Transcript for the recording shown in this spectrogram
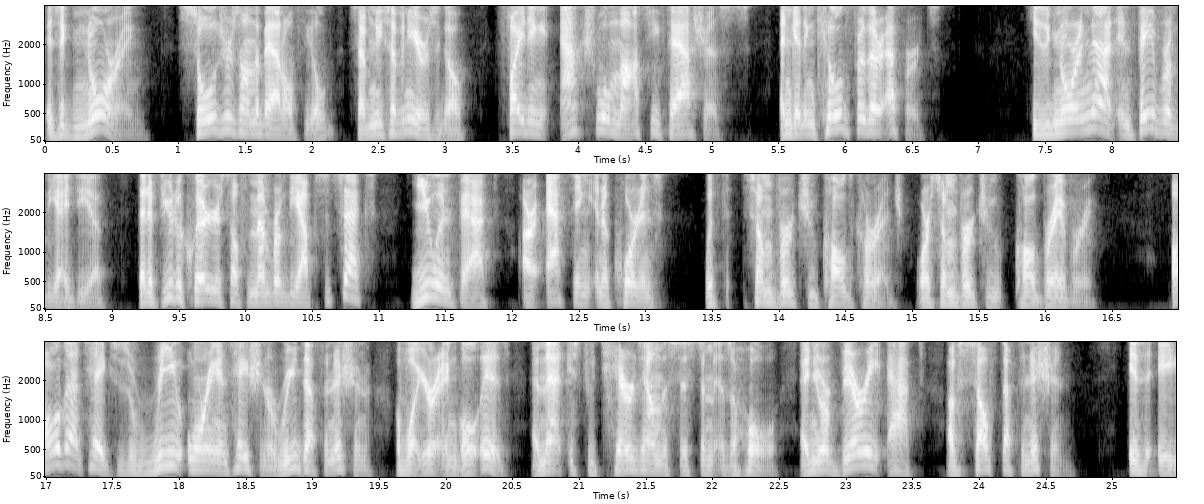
is ignoring soldiers on the battlefield 77 years ago, fighting actual Nazi fascists and getting killed for their efforts. He's ignoring that in favor of the idea that if you declare yourself a member of the opposite sex, you, in fact, are acting in accordance with some virtue called courage or some virtue called bravery. All that takes is a reorientation, a redefinition of what your end goal is. And that is to tear down the system as a whole. And your very act of self definition is a,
